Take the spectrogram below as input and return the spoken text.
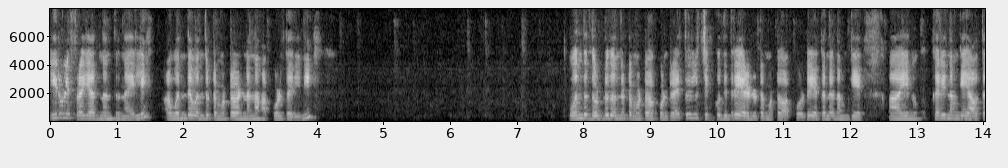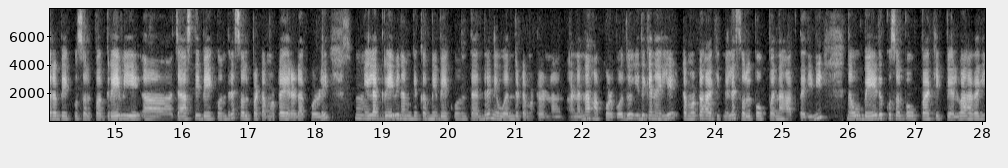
ಈರುಳ್ಳಿ ಫ್ರೈ ಆದ ನಂತರ ಇಲ್ಲಿ ಒಂದೇ ಒಂದು ಟೊಮೊಟೊ ಹಣ್ಣನ್ನ ಹಾಕೊಳ್ತಾ ಇದ್ದೀನಿ. ಒಂದು ದೊಡ್ಡದೊಂದು ಟೊಮೊಟೊ ಹಾಕೊಂಡ್ರೆ ಆಯ್ತು, ಇಲ್ಲಿ ಚಿಕ್ಕದಿದ್ರೆ ಎರಡು ಟೊಮೊಟೊ ಹಾಕೊಳ್ರಿ ಯಾಕಂದ್ರೆ ನಮ್ಗೆ ಏನು ಕರಿ ನಮ್ಗೆ ಯಾವ ತರ ಬೇಕು, ಸ್ವಲ್ಪ ಗ್ರೇವಿ ಜಾಸ್ತಿ ಬೇಕು ಅಂದ್ರೆ ಸ್ವಲ್ಪ ಟೊಮೊಟೊ ಎರಡು ಹಾಕೊಳ್ಳಿ ಇಲ್ಲ ಗ್ರೇವಿ ನಮ್ಗೆ ಕಮ್ಮಿ ಬೇಕು ಅಂತ ಅಂದ್ರೆ ನೀವು ಒಂದು ಟೊಮೊಟೊ ಹಣ್ಣ ಹಣ್ಣನ್ನ ಹಾಕೊಳ್ಬಹುದು ಇದಕ್ಕೆ ನಾ ಇಲ್ಲಿ ಟೊಮೊಟೊ ಹಾಕಿದ್ಮೇಲೆ ಸ್ವಲ್ಪ ಉಪ್ಪನ್ನ ಹಾಕ್ತಾ ಇದೀನಿ ನಾವು ಬೇಯೋದಕ್ಕೂ ಸ್ವಲ್ಪ ಉಪ್ಪು ಹಾಕಿದ್ವಿ ಅಲ್ವಾ ಹಾಗಾಗಿ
